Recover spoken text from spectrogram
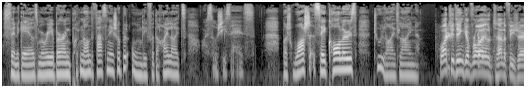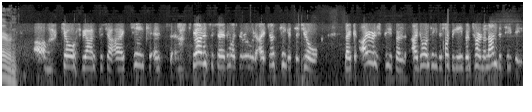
Fine Gael's Maria Byrne putting on the fascinator, but only for the highlights, or so she says. But what say callers to Liveline? What do you think of Royal Teilifís Éireann? Oh, Joe, to be honest with you, I think it's, to be honest with you, I don't want to be rude, I just think it's a joke. Like, Irish people, I don't think they should be even turning on the TV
